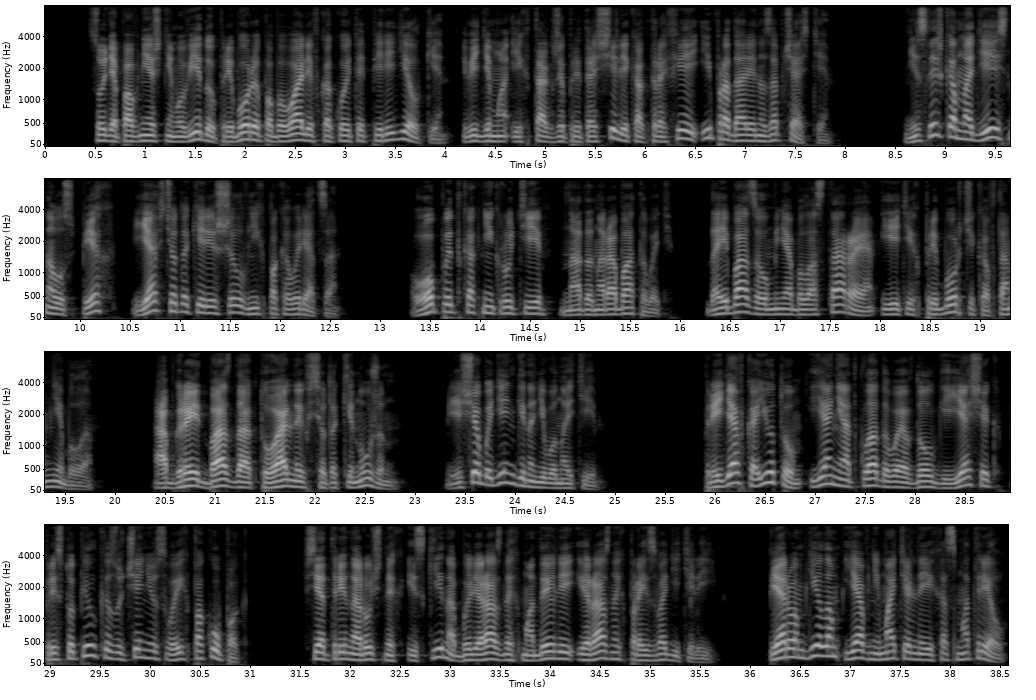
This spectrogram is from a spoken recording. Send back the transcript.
Судя по внешнему виду, приборы побывали в какой-то переделке. Видимо, их также притащили как трофей и продали на запчасти. Не слишком надеясь на успех, я все-таки решил в них поковыряться. Опыт, как ни крути, надо нарабатывать. Да и база у меня была старая, и этих приборчиков там не было. Апгрейд баз до актуальных все-таки нужен. Еще бы деньги на него найти. Придя в каюту, я, не откладывая в долгий ящик, приступил к изучению своих покупок. Все три наручных искина были разных моделей и разных производителей. Первым делом я внимательно их осмотрел.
